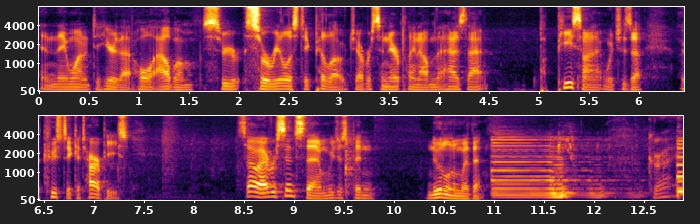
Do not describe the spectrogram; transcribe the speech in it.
and they wanted to hear that whole album, Sur- Surrealistic Pillow, Jefferson Airplane album that has that p- piece on it, which is a acoustic guitar piece. So ever since then, we've just been noodling with it. Great.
